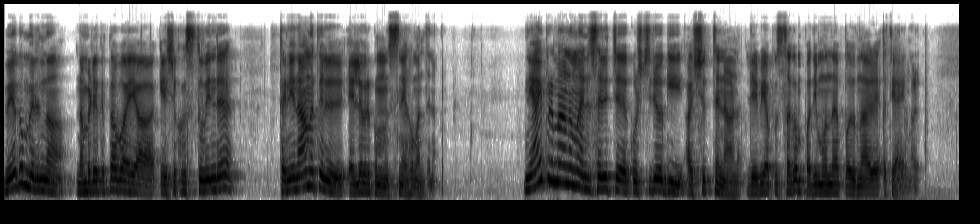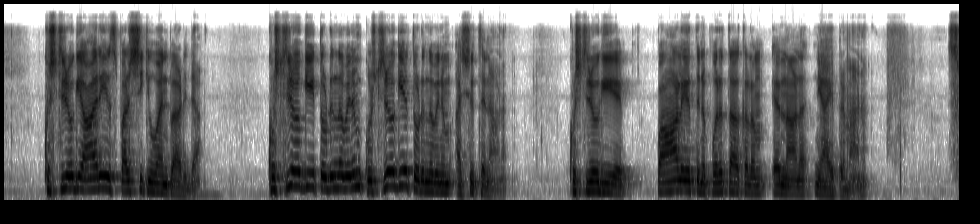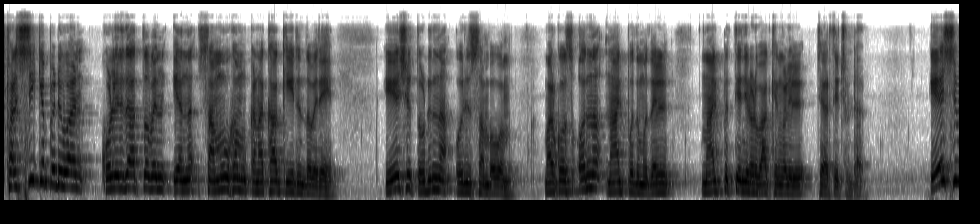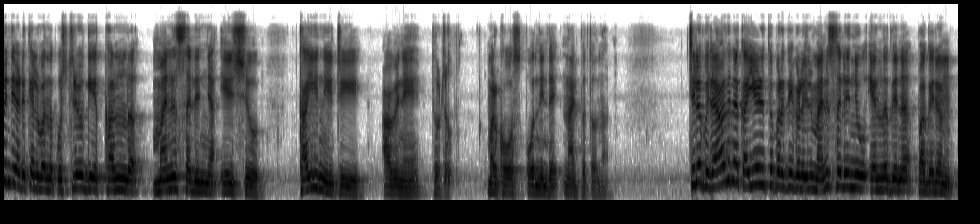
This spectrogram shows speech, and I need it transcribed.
വേഗം വരുന്ന നമ്മുടെ കർത്താവായ യേശുക്രിസ്തുവിന്റെ തനിനാമത്തിൽ എല്ലാവർക്കും സ്നേഹവന്ദനം. ന്യായപ്രമാണം അനുസരിച്ച് കുഷ്ഠരോഗി അശുദ്ധനാണ്. ലവ്യ പുസ്തകം പതിമൂന്ന് പതിനാല് അധ്യായങ്ങൾ. കുഷ്ഠരോഗി ആരെയും സ്പർശിക്കുവാൻ പാടില്ല. കുഷ്ഠരോഗി തൊടുന്നവനും കുഷ്ഠരോഗിയെ തൊടുന്നവനും അശുദ്ധനാണ്. കുഷ്ഠരോഗിയെ പാളയത്തിന് പുറത്താക്കണം എന്നാണ് ന്യായപ്രമാണം. സ്പർശിക്കപ്പെടുവാൻ കൊള്ളരുതാത്തവൻ എന്ന് സമൂഹം കണക്കാക്കിയിരുന്നവരെ യേശു തൊടുന്ന ഒരു സംഭവം മാർക്കോസ് ഒന്ന് നാൽപ്പത് മുതൽ നാൽപ്പത്തിയഞ്ചിലുള്ള വാക്യങ്ങളിൽ ചേർത്തിട്ടുണ്ട്. യേശുവിന്റെ അടുക്കൽ വന്ന കുഷ്ഠരോഗിയെ കണ്ട് മനസ്സലിഞ്ഞ യേശു കൈ നീട്ടി അവനെ തൊട്ടു. മർക്കോസ് ഒന്നിന്റെ നാൽപ്പത്തൊന്ന്. ചില പുരാതന കയ്യെഴുത്ത് പ്രതികളിൽ മനസ്സലിഞ്ഞു എന്നതിന് പകരം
